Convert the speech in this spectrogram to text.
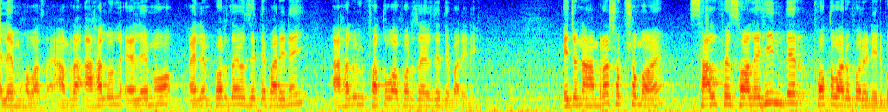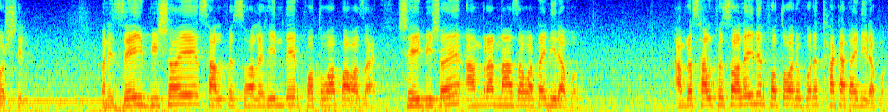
এলেম হওয়া যায়। আমরা আহালুল এলেমও, এলেম পর্যায়েও যেতে পারি নাই, আহালুল ফতোয়া পর্যায়েও যেতে পারি নাই। এই জন্য আমরা সবসময় সালফে সালেহিনদের ফতোয়ার উপরে নির্ভরশীল। মানে যেই বিষয়ে সালফে সালেহিনদের ফতোয়া পাওয়া যায়, সেই বিষয়ে আমরা না যাওয়াটাই নিরাপদ। আমরা সালফে সালেহিনের ফতোয়ার উপরে থাকাটাই নিরাপদ।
